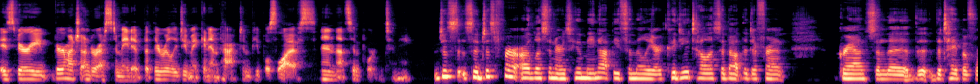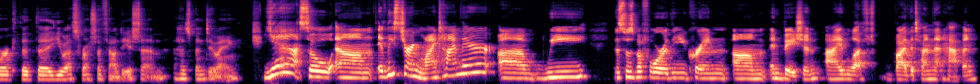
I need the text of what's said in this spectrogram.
is very, very much underestimated, but they really do make an impact in people's lives, and that's important to me. Just so, just for our listeners who may not be familiar, could you tell us about the different grants and the, the the, type of work that the U.S. Russia Foundation has been doing? Yeah, so um, at least during my time there, um, we this was before the Ukraine um, invasion. I left by the time that happened.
